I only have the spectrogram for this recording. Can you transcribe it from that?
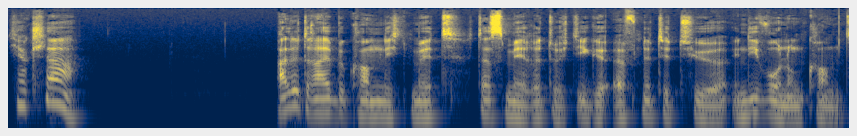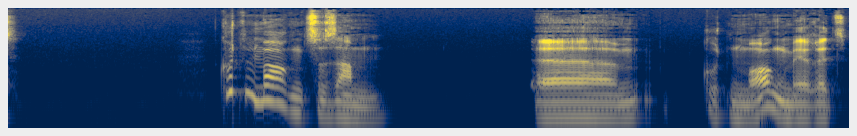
Ja klar. Alle drei bekommen nicht mit, dass Merit durch die geöffnete Tür in die Wohnung kommt. Guten Morgen zusammen. Ähm, guten Morgen, Merit.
